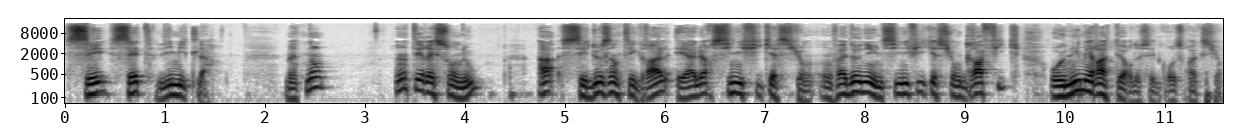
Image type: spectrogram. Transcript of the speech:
c'est cette limite-là. Maintenant, intéressons-nous à ces deux intégrales et à leur signification. On va donner une signification graphique au numérateur de cette grosse fraction.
